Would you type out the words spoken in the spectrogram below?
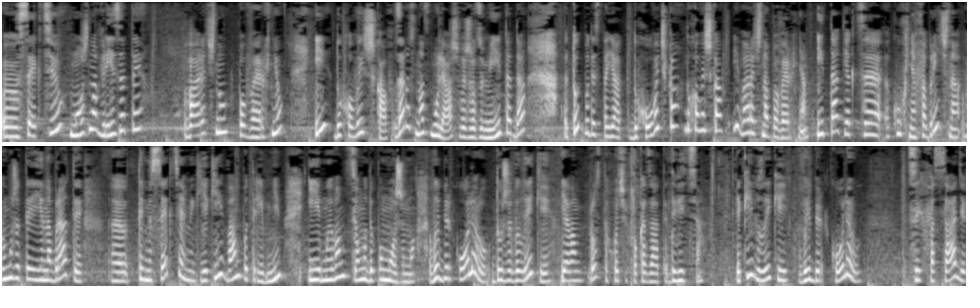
е, секцію можна врізати варочну поверхню і духовий шкаф. Зараз у нас муляж, ви ж розумієте, да? тут буде стояти духовочка, духовий шкаф і варочна поверхня. І так як це кухня фабрична, ви можете її набрати. е, Тими секціями, які вам потрібні, і ми вам в цьому допоможемо. Вибір кольору дуже великий. Я вам просто хочу показати. Дивіться, який великий вибір кольору цих фасадів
